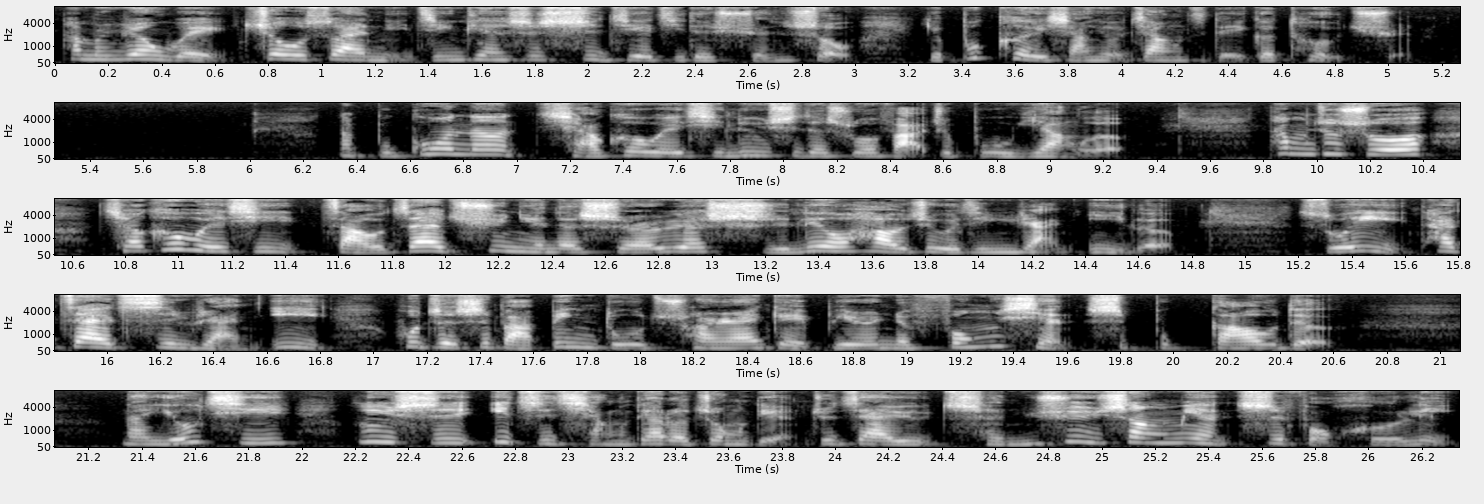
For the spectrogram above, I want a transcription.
他们认为，就算你今天是世界级的选手，也不可以享有这样子的一个特权。那不过呢，乔科维奇律师的说法就不一样了。他们就说，乔科维奇早在去年的十二月十六号就已经染疫了。所以，他再次染疫，或者是把病毒传染给别人的风险是不高的。那尤其律师一直强调的重点，就在于程序上面是否合理。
